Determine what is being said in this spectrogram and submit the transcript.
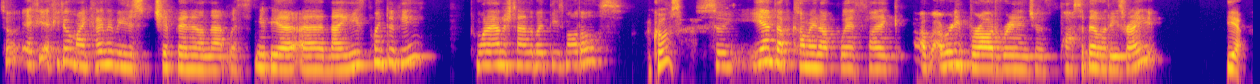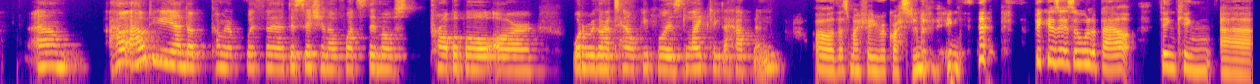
So, if if you don't mind, can I maybe just chip in on that with maybe a, a naive point of view from what I understand about these models? Of course. So you end up coming up with like a, a really broad range of possibilities, right? Yeah. Um, how, how do you end up coming up with a decision of what's the most probable or what are we going to tell people is likely to happen? Oh, that's my favorite question, I think, because it's all about thinking uh,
